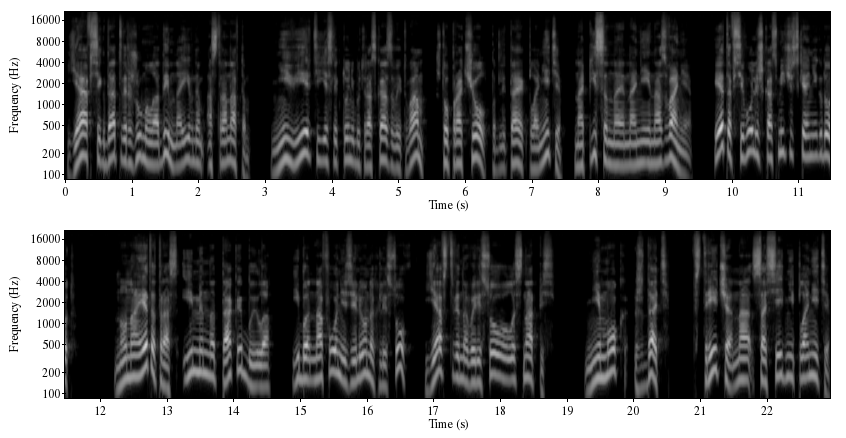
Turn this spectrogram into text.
Я всегда твержу молодым наивным астронавтам, не верьте, если кто-нибудь рассказывает вам, что прочел, подлетая к планете, написанное на ней название. Это всего лишь космический анекдот. Но на этот раз именно так и было, ибо на фоне зеленых лесов явственно вырисовывалась надпись «Не мог ждать». Встреча на соседней планете,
